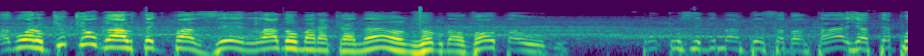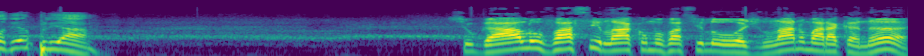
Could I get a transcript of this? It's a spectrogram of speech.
Agora, o que, que o Galo tem que fazer lá no Maracanã, no jogo da volta, Hugo? Para conseguir manter essa vantagem até poder ampliar? Se o Galo vacilar como vacilou hoje lá no Maracanã,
